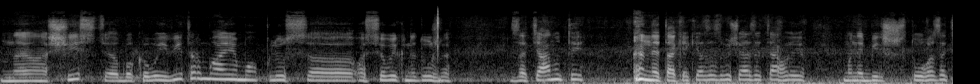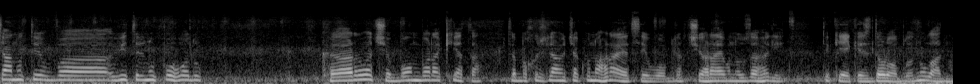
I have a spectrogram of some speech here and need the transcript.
На 6 боковий вітер маємо, плюс е, осьовик не дуже затягнутий. Не так, як я зазвичай затягую. Мене більш туго затягнутий в е, вітряну погоду. Коротше, бомба ракета. Треба хоч глянути, як воно грає цей воблер. Чи грає воно взагалі таке якесь доробле. Ну ладно.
